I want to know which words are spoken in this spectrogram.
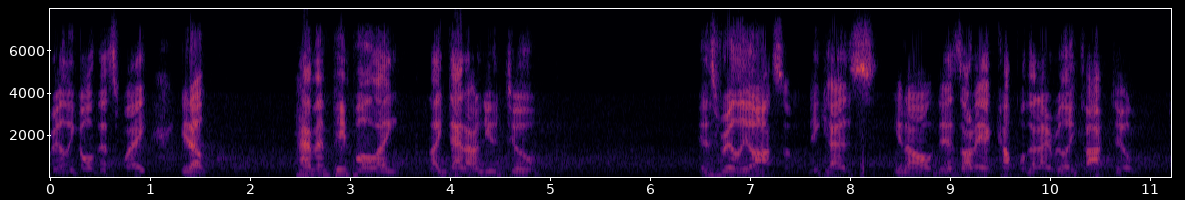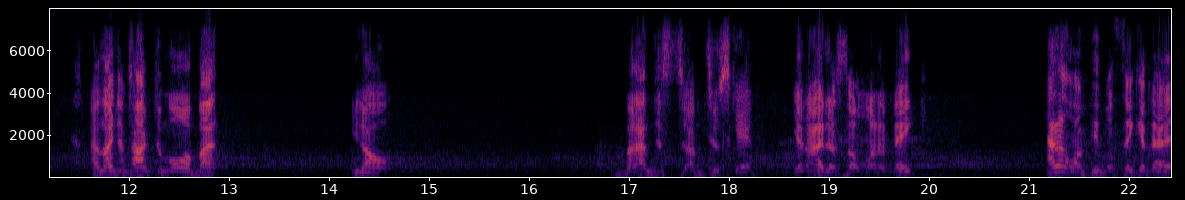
really go this way. You know, having people like like that on YouTube is really awesome because you know there's only a couple that I really talk to. I'd like to talk to more, but you know, but I'm just I'm too scared. You know, I just don't want to make. I don't want people thinking that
